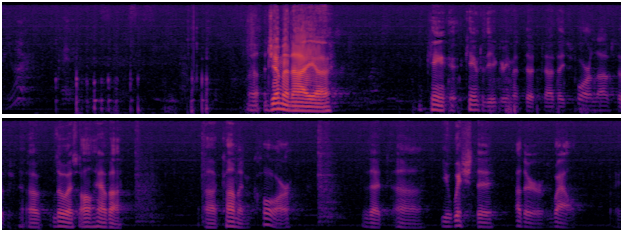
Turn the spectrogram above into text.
There you are. Good. Well, Jim and I uh, came, came to the agreement that uh, these four loves of, of Lewis all have a, a common core that uh, you wish the other well, right?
